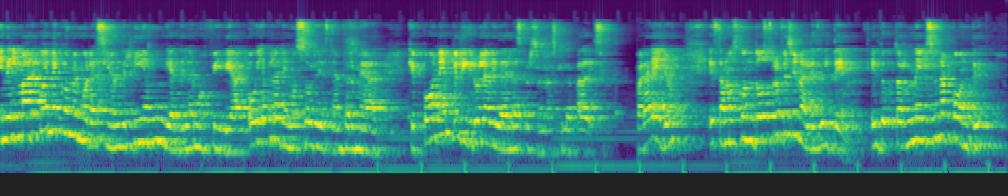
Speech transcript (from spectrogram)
En el marco de la conmemoración del Día Mundial de la Hemofilia, hoy hablaremos sobre esta enfermedad que pone en peligro la vida de las personas que la padecen. Para ello, estamos con dos profesionales del tema, el doctor Nelson Aponte,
